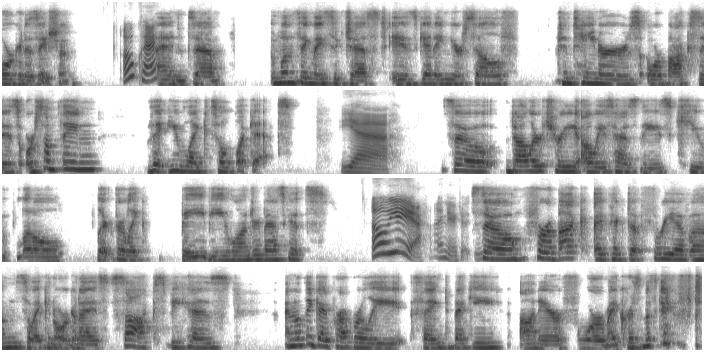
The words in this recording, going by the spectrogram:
organization. Okay. And um, one thing they suggest is getting yourself containers or boxes or something that you like to look at. Yeah. So Dollar Tree always has these cute little they're like baby laundry baskets. Oh yeah, yeah. I know. So for a buck, I picked up three of them so I can organize socks because I don't think I properly thanked Becky on air for my Christmas gift.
